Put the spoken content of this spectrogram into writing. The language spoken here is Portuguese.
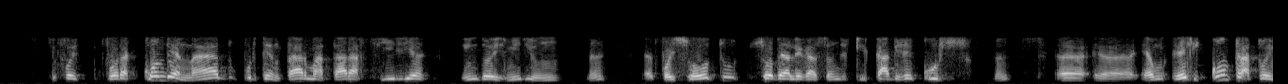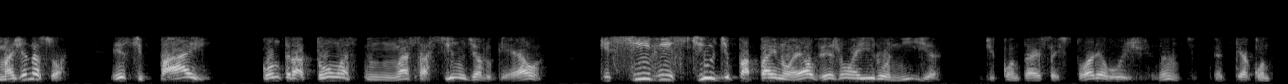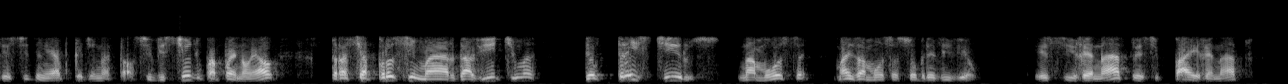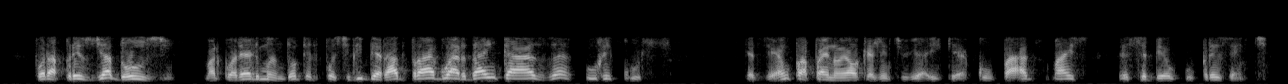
que foi, fora condenado por tentar matar a filha em 2001. Né? É, foi solto sob a alegação de que cabe recurso. Né? É, é, é um, ele contratou, imagina só, esse pai contratou um, um assassino de aluguel que se vestiu de Papai Noel, vejam a ironia de contar essa história hoje, né? de ter acontecido em época de Natal. Se vestiu de Papai Noel para se aproximar da vítima, deu três tiros na moça mas a moça sobreviveu. Esse Renato, esse pai Renato, fora preso dia 12. Marco Aurélio mandou que ele fosse liberado para aguardar em casa o recurso. Quer dizer, é um Papai Noel que a gente vê aí que é culpado, mas recebeu o presente.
